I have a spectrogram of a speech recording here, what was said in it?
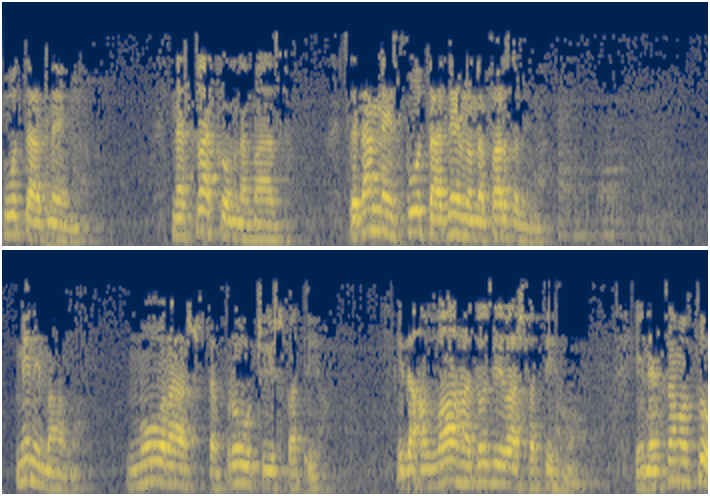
puta dnevno, na svakom namazu, sedamnaest puta dnevno na farzovima, minimalno moraš da proučiš Fatihu. I da Allaha dozivaš Fatihu. I ne samo to,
